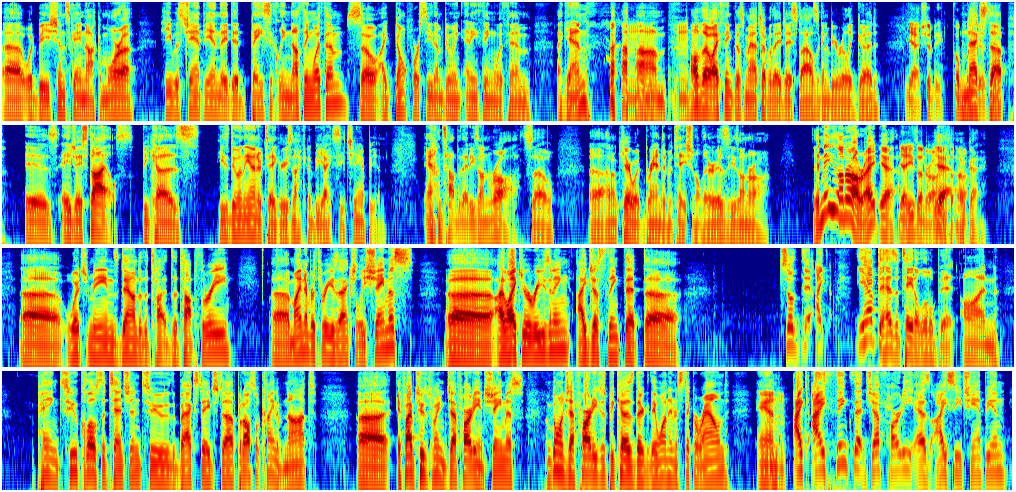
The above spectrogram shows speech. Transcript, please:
uh, would be Shinsuke Nakamura. He was champion. They did basically nothing with him, so I don't foresee them doing anything with him again. um, Although I think this matchup with AJ Styles is going to be really good. Yeah, it should be. Hopefully Next is, yeah. up is AJ Styles because he's doing the Undertaker. He's not going to be IC champion, and on top of that, he's on Raw. So uh, I don't care what brand invitational there is. He's on Raw, isn't he? He's on Raw, right? Yeah. Yeah, he's on Raw. Yeah. On Raw. Okay. Uh, which means down to the top, the top three. Uh, my number three is actually Sheamus. Uh, I like your reasoning. I just think that uh, so th- I you have to hesitate a little bit on paying too close attention to the backstage stuff, but also kind of not. Uh, if I have to choose between Jeff Hardy and Sheamus, I'm going Jeff Hardy just because they they want him to stick around, and I I think that Jeff Hardy as IC champion.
